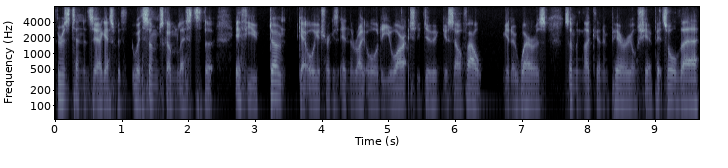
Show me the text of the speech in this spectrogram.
there is a tendency, I guess, with with some scum lists that if you don't get all your triggers in the right order, you are actually doing yourself out. You know, whereas something like an imperial ship, it's all there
